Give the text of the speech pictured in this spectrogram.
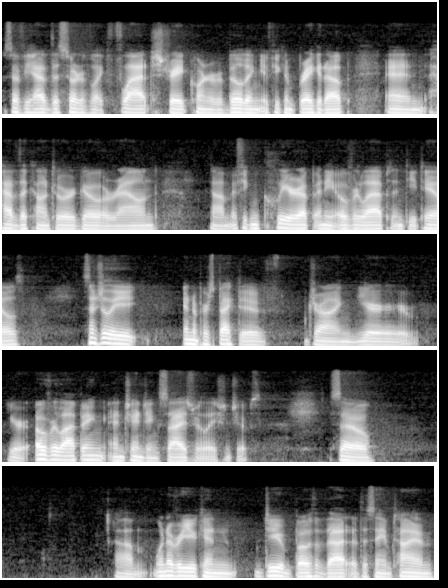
so if you have this sort of like flat straight corner of a building if you can break it up and have the contour go around um, if you can clear up any overlaps and details essentially in a perspective drawing, you're you're overlapping and changing size relationships. So um, whenever you can do both of that at the same time,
